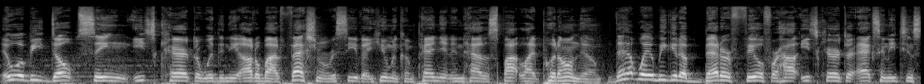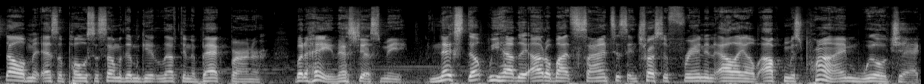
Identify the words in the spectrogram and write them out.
It would be dope seeing each character within the Autobot faction receive a human companion and have the spotlight put on them. That way we get a better feel for how each character acts in each installment as opposed to some of them get left in the back burner. But hey, that's just me. Next up, we have the Autobot scientist and trusted friend and ally of Optimus Prime, Wheeljack.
